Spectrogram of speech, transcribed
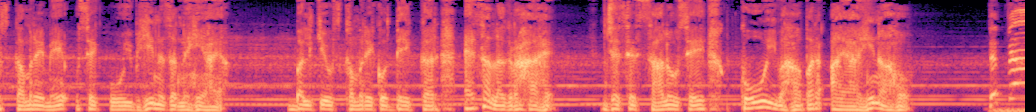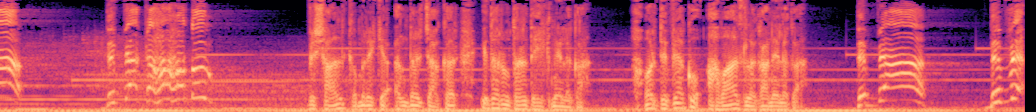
उस कमरे में उसे कोई भी नज़र नहीं आया बल्कि उस कमरे को देखकर ऐसा लग रहा है जैसे सालों से कोई वहाँ पर आया ही ना हो। दिव्या! दिव्या कहा हो तुम? विशाल कमरे के अंदर जाकर इधर उधर देखने लगा और दिव्या को आवाज़ लगाने लगा। दिव्या! दिव्या!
